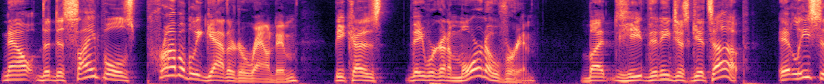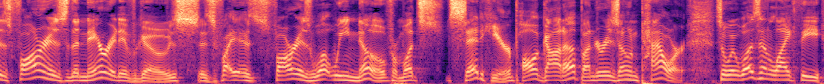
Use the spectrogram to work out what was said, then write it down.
Now, the disciples probably gathered around him because they were going to mourn over him, but he then he just gets up. At least as far as the narrative goes, as far, as far as what we know from what's said here, Paul got up under his own power. So it wasn't like the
